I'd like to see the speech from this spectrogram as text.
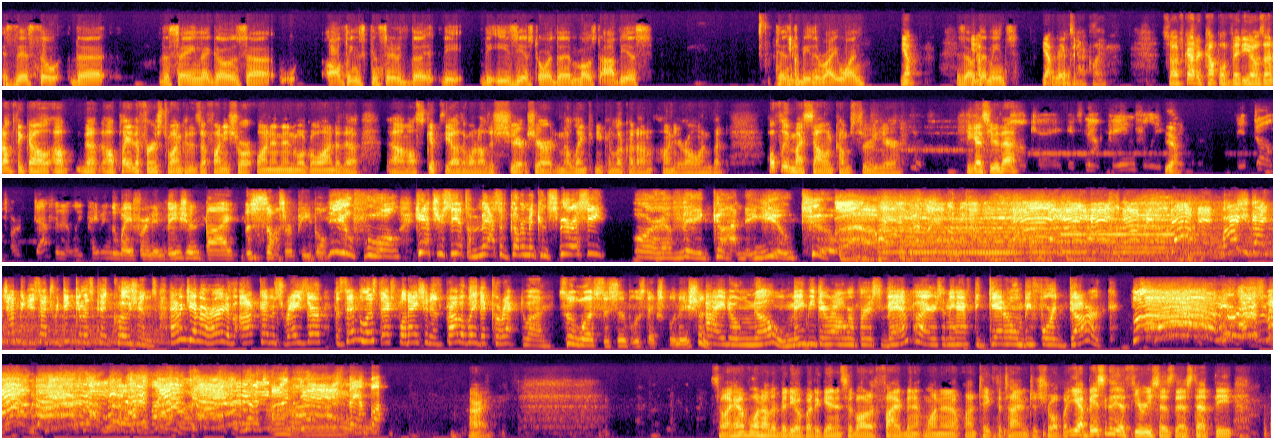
Is this the the the saying that goes, uh, "All things considered, the the the easiest or the most obvious tends yep. to be the right one." Yep. Is that yep. what that means? Yep, okay. exactly. So I've got a couple of videos. I don't think I'll I'll I'll play the first one because it's a funny short one, and then we'll go on to the. Um, I'll skip the other one. I'll just share share it in the link, and you can look it on on your own. But hopefully my sound comes through here. You guys hear that? Okay, it's now painfully. Yeah adults are definitely paving the way for an invasion by the saucer people. You fool! Can't you see it's a massive government conspiracy? Or have they gotten to you too? hey, hey, hey, stop it! Stop it! Why are you guys jumping to such ridiculous conclusions? Haven't you ever heard of Occam's razor? The simplest explanation is probably the correct one. So what's the simplest explanation? I don't know. Maybe they're all reverse vampires and they have to get home before dark. All right. So I have one other video, but again, it's about a five minute one, and I don't want to take the time to show it. But yeah, basically the theory says this, that the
